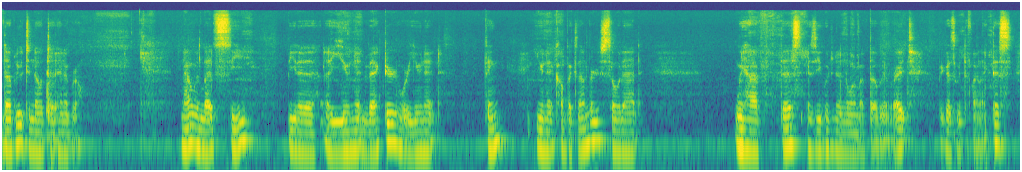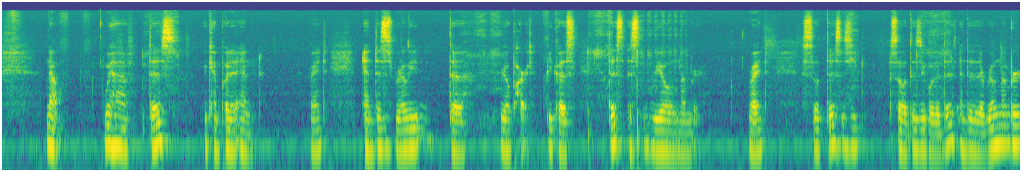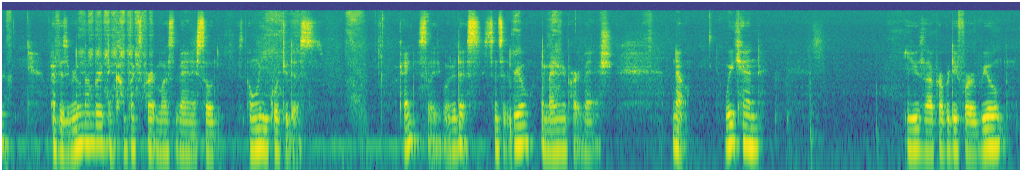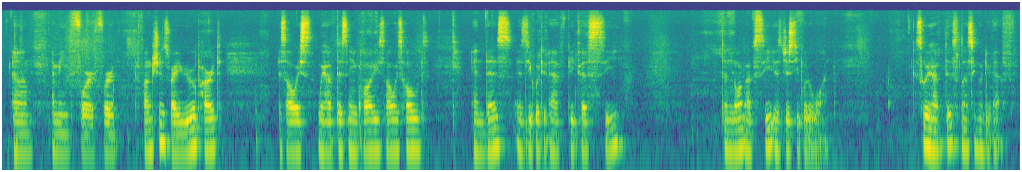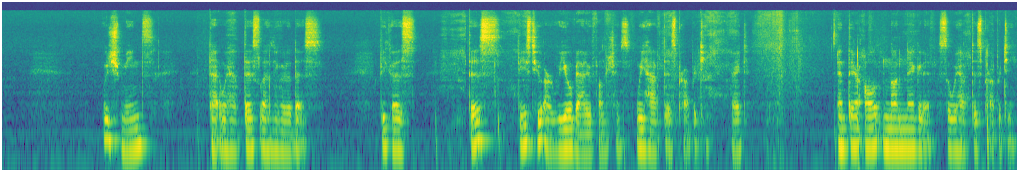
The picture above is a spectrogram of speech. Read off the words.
w denote the integral. Now we let c be the a unit vector or unit thing, unit complex numbers, so that we have this is equal to the norm of w, right? Because we define like this. Now, we have this, we can put it in, right? And this is really the real part because this is real number, right? So this is so this is equal to this, and this is a real number. If it's a real number, then complex part must vanish, so it's only equal to this. Okay, so it's equal to this. Since it's real, imaginary part vanish. Now, we can use our property for real, um, I mean for, for functions, right? Real part is always, we have this inequality always holds, and this is equal to f because c, the norm of c is just equal to 1. So we have this less than equal to f, which means that we have this less than equal to this because this these two are real value functions. We have this property, right? And they're all non-negative, so we have this property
